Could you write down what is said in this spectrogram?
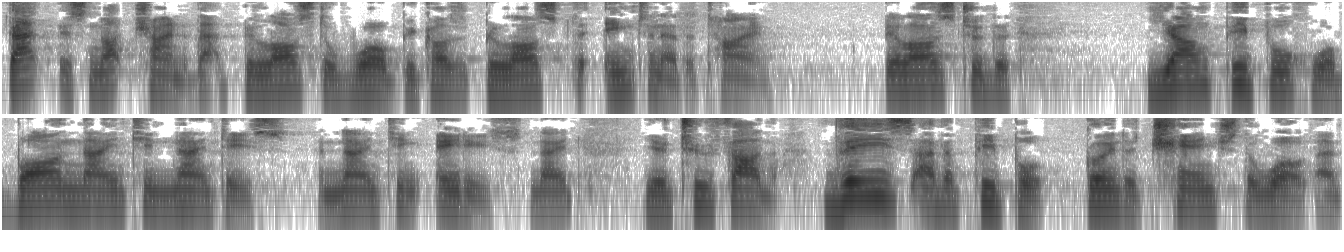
that is not China. That belongs to the world because it belongs to the internet at the time. Belongs to the young people who were born 1990s and 1980s, year 2000. These are the people going to change the world, and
